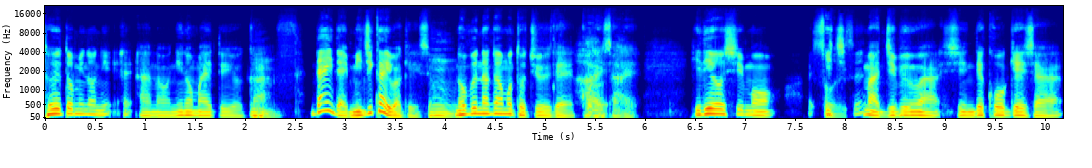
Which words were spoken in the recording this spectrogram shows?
豊臣のにえあの二の舞というか、うん。代々短いわけですよ、うん。信長も途中で殺され、はいはい。秀吉もね。まあ、自分は死んで後継者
